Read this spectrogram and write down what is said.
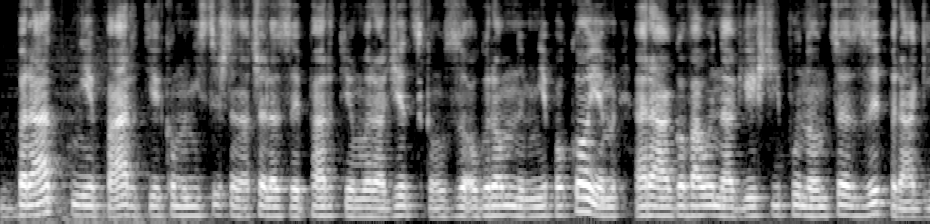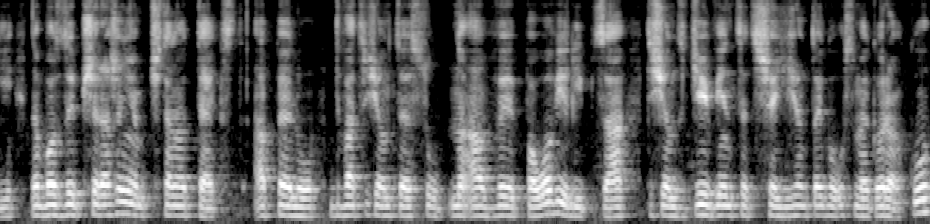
bratnie partie komunistyczne na czele z partią radziecką z ogromnym niepokojem reagowały na wieści płynące z Pragi, no bo z przerażeniem czytano tekst apelu 2000 słów, no a w połowie lipca 1968 roku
